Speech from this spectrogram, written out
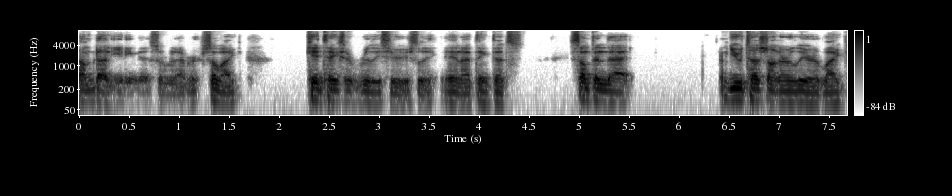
I'm done eating this or whatever." So like, kid takes it really seriously, and I think that's something that you touched on earlier. Like,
